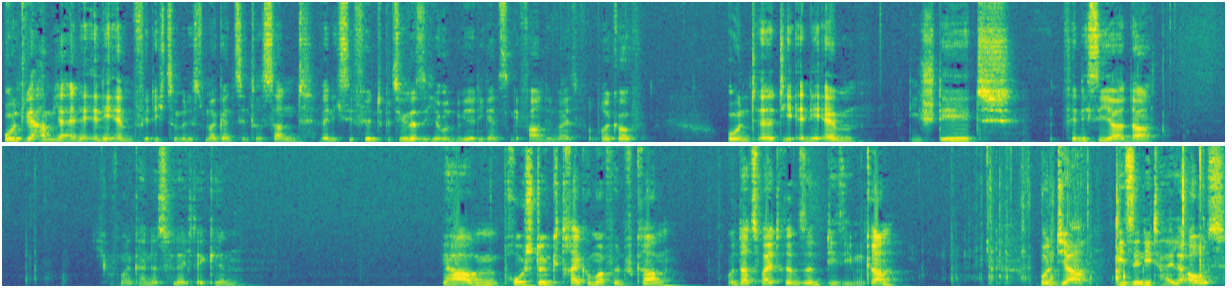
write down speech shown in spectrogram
Und wir haben hier eine NEM, finde ich zumindest mal ganz interessant, wenn ich sie finde. Beziehungsweise hier unten wieder die ganzen Gefahrenhinweise von Bröckhoff. Und äh, die NEM, die steht, finde ich sie ja da. Ich hoffe, man kann das vielleicht erkennen. Wir haben pro Stück 3,5 Gramm und da zwei drin sind, die 7 Gramm. Und ja, wie sehen die Teile aus?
